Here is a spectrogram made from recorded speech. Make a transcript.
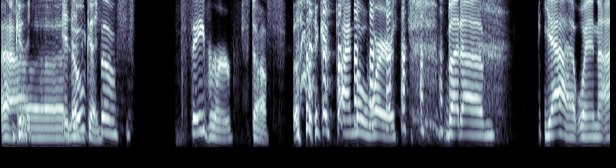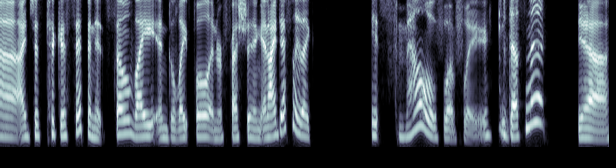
Good. uh, It is notes good. of savor stuff. like it's, I'm the worst. but um, yeah, when uh, I just took a sip, and it's so light and delightful and refreshing, and I definitely like. It smells lovely. doesn't it? Yeah,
